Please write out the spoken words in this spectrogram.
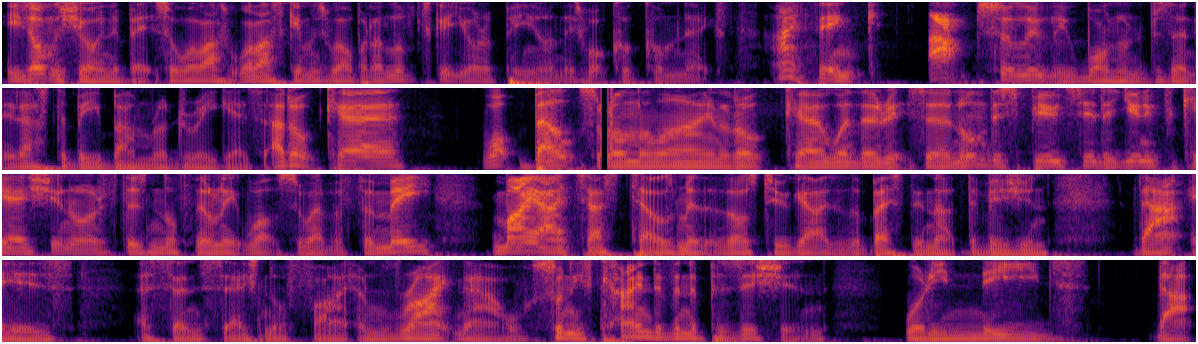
He's on the show in a bit, so we'll ask, we'll ask him as well. But I'd love to get your opinion on this. What could come next? I think absolutely 100% it has to be Bam Rodriguez. I don't care what belts are on the line. I don't care whether it's an undisputed, a unification, or if there's nothing on it whatsoever. For me, my eye test tells me that those two guys are the best in that division. That is a sensational fight. And right now, Sunny's kind of in a position where he needs that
